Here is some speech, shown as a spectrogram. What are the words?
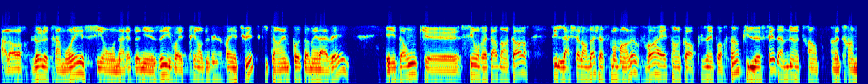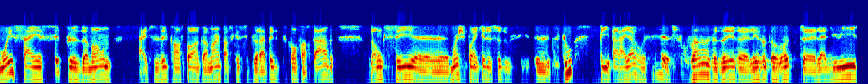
Alors là, le tramway, si on arrête de niaiser, il va être prêt en 2028, ce qui est quand même pas demain la veille. Et donc, si on retarde encore, l'achalandage à ce moment-là va être encore plus important. Puis le fait d'amener un, un tramway, ça incite plus de monde à utiliser le transport en commun parce que c'est plus rapide, plus confortable. Donc c'est, euh, moi je suis pas inquiet de ça du, tout. Puis par ailleurs aussi, euh, souvent, je veux dire, euh, les autoroutes la nuit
